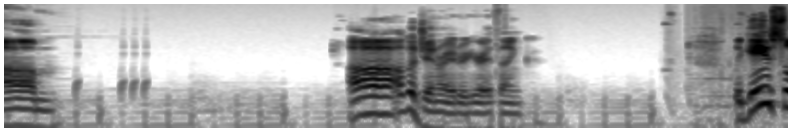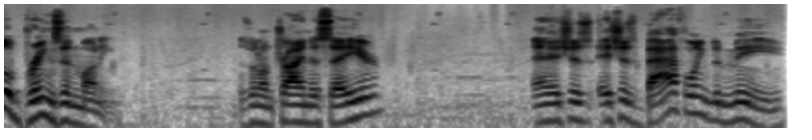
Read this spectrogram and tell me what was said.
Um, uh, I'll go generator here. I think the game still brings in money. Is what I'm trying to say here, and it's just it's just baffling to me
